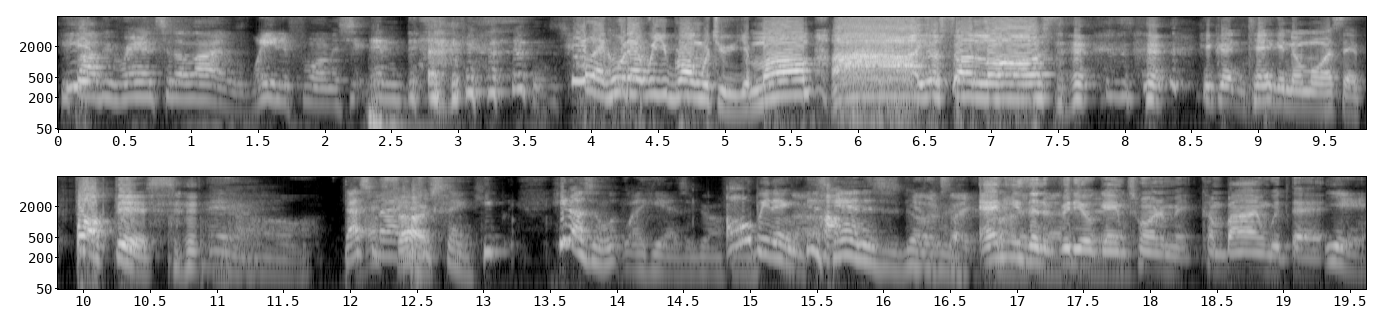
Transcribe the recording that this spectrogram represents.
He probably ran to the line, and waited for him, and shit. Then He like, who that were you brung with you? Your mom? Ah, your son lost. he couldn't take it no more and said, fuck this. oh, that's That mad interesting. He he doesn't look like he has a girlfriend. I hope he didn't. his pop- hand is his He girlfriend. looks like. And he's in a video meth, game tournament. Combined with that, yeah,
